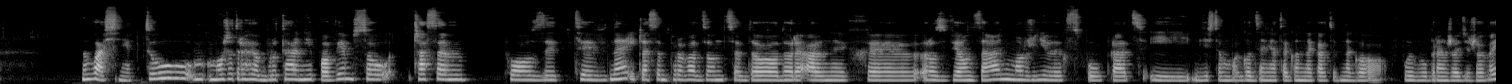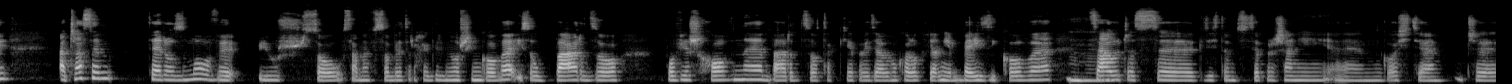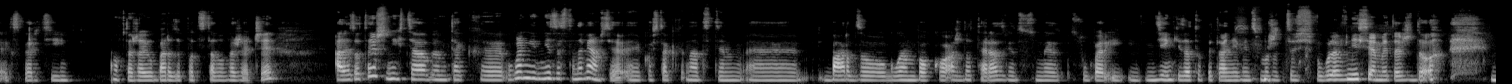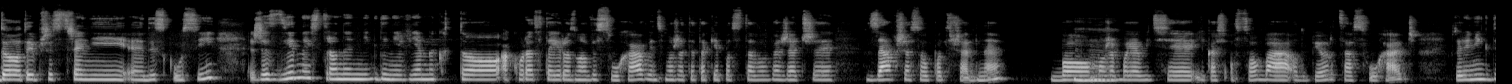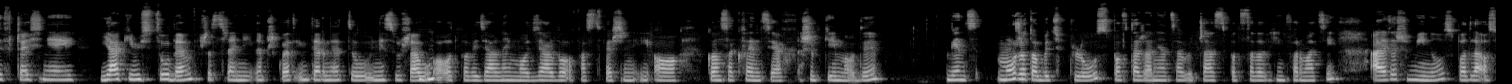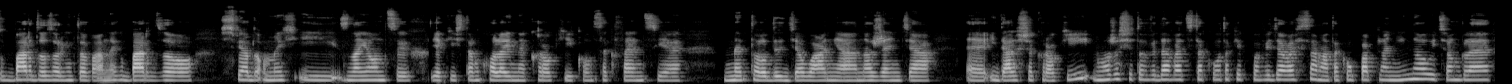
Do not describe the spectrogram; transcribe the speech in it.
no właśnie, tu może trochę brutalnie powiem, są czasem pozytywne i czasem prowadzące do, do realnych e, rozwiązań, możliwych współprac i gdzieś tam łagodzenia tego negatywnego wpływu branży odzieżowej, a czasem te rozmowy już są same w sobie trochę greenwashingowe i są bardzo powierzchowne, bardzo takie powiedziałabym kolokwialnie basicowe. Mhm. Cały czas e, gdzieś tam ci zapraszani goście czy eksperci powtarzają bardzo podstawowe rzeczy, ale to też nie chciałabym tak, e, w ogóle nie, nie zastanawiałam się jakoś tak nad tym e, bardzo głęboko aż do teraz, więc w sumie super i, i dzięki za to pytanie, więc może coś w ogóle wniesiemy też do, do tej przestrzeni e, dyskusji, że z jednej strony nigdy nie wiemy, kto akurat tej rozmowy słucha, więc może te takie podstawowe rzeczy zawsze są potrzebne, bo mhm. może pojawić się jakaś osoba, odbiorca, słuchacz, który nigdy wcześniej jakimś cudem w przestrzeni na przykład internetu nie słyszał mhm. o odpowiedzialnej modzie albo o fast fashion i o konsekwencjach szybkiej mody. Więc może to być plus powtarzania cały czas podstawowych informacji, ale też minus, bo dla osób bardzo zorientowanych, bardzo świadomych i znających jakieś tam kolejne kroki, konsekwencje, metody działania, narzędzia e, i dalsze kroki, może się to wydawać taką, tak jak powiedziałaś sama, taką paplaniną i ciągle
